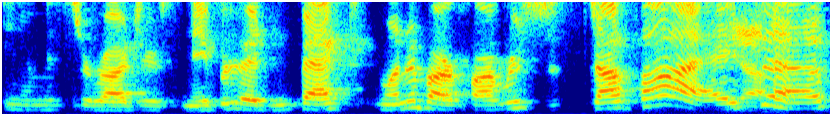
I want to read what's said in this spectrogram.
you know Mr. Rogers' neighborhood. In fact, one of our farmers just stopped by, Yeah. so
